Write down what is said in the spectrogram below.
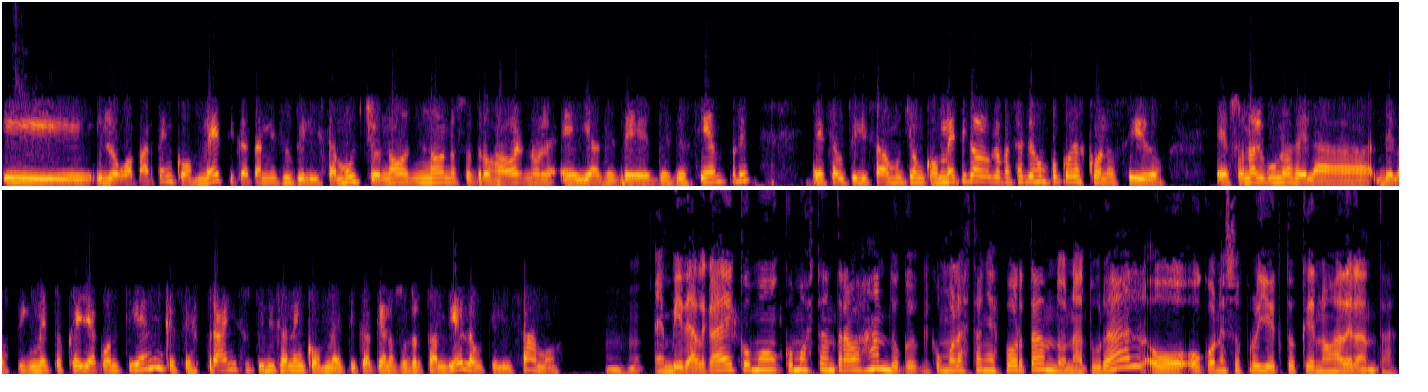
y, luego aparte en cosmética también se utiliza mucho, no no nosotros ahora, no, eh, ya desde, desde siempre eh, se ha utilizado mucho en cosmética, lo que pasa es que es un poco desconocido. Eh, son algunos de, la, de los pigmentos que ella contiene, que se extraen y se utilizan en cosmética, que nosotros también la utilizamos. En Vidalgae, ¿cómo, ¿cómo están trabajando? ¿Cómo la están exportando? ¿Natural o, con esos proyectos que nos adelanta?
